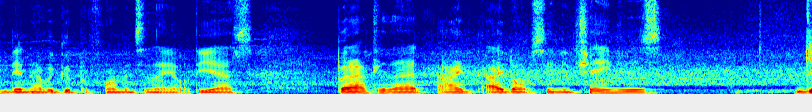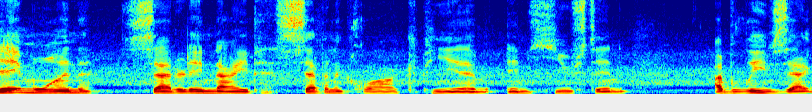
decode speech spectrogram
He didn't have a good performance in the ALDS. But after that, I, I don't see any changes. Game one, Saturday night, 7 o'clock p.m. in Houston. I believe Zack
